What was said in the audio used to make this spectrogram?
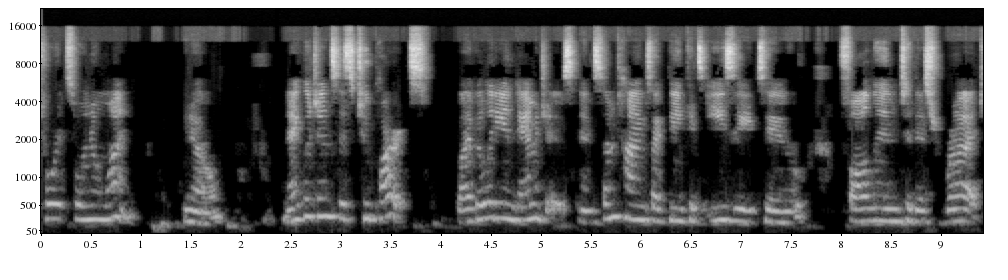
torts 101. You know, negligence is two parts liability and damages. And sometimes I think it's easy to fall into this rut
